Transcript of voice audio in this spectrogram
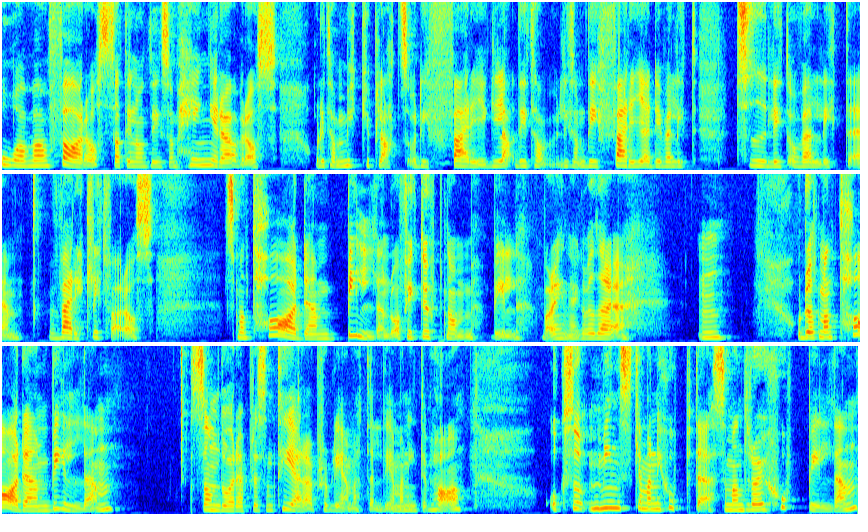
ovanför oss så att det är någonting som hänger över oss och det tar mycket plats och det är färgglatt, det, tar, liksom, det är färger, det är väldigt tydligt och väldigt eh, verkligt för oss. Så man tar den bilden då, fick du upp någon bild bara innan jag går vidare? Mm. Och då att man tar den bilden som då representerar problemet eller det man inte vill ha. Och så minskar man ihop det, så man drar ihop bilden,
